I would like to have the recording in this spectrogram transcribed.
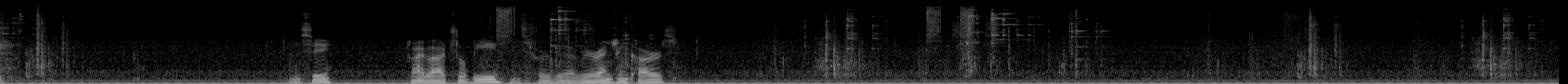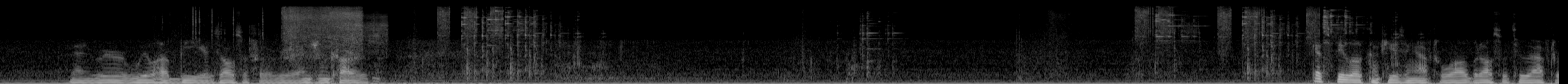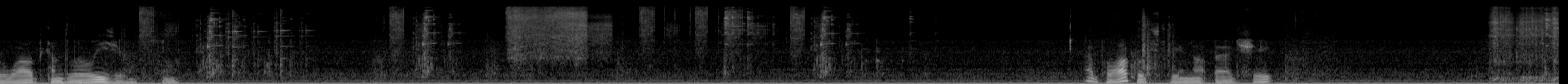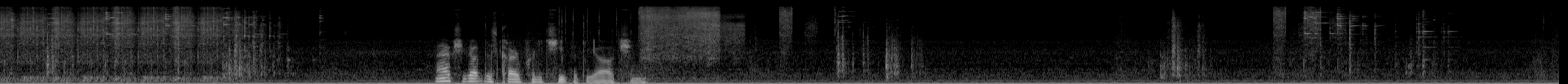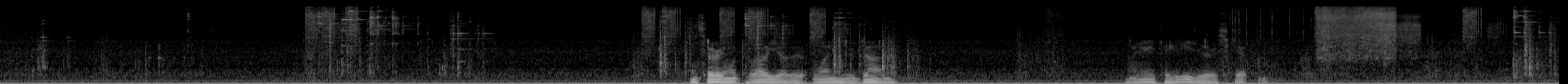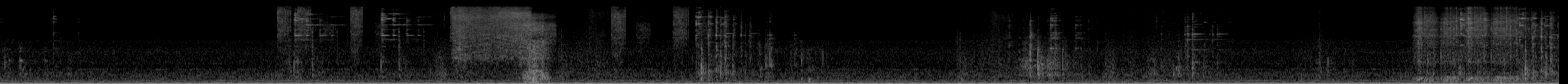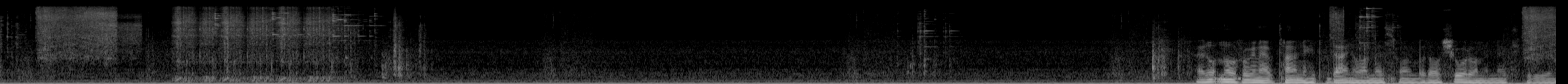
And see, drive axle B is for the rear engine cars. And rear wheel hub B is also for the rear engine cars. Gets to be a little confusing after a while, but also too after a while it becomes a little easier. So. Block looks to be in not bad shape. I actually got this car pretty cheap at the auction. considering what the value of it when you're done. Take it easy there, Skip. I don't know if we're going to have time to hit the dyno on it on the next video.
